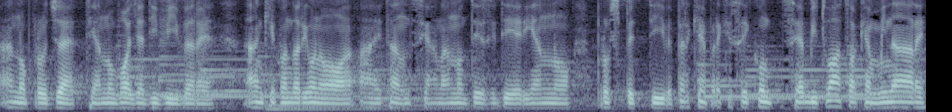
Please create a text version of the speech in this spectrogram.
hanno progetti, hanno voglia di vivere, anche quando arrivano a età anziana, hanno desideri, hanno prospettive. Perché? Perché sei, sei abituato a camminare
